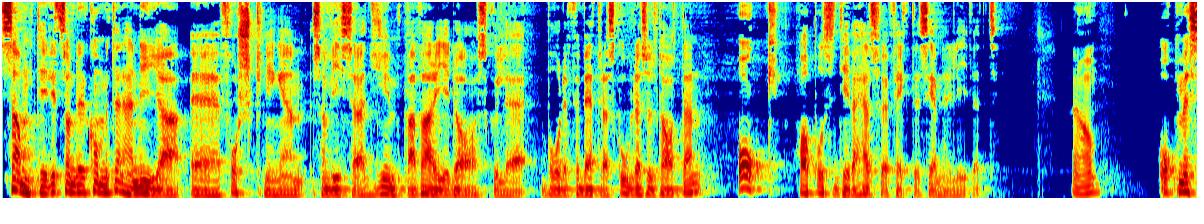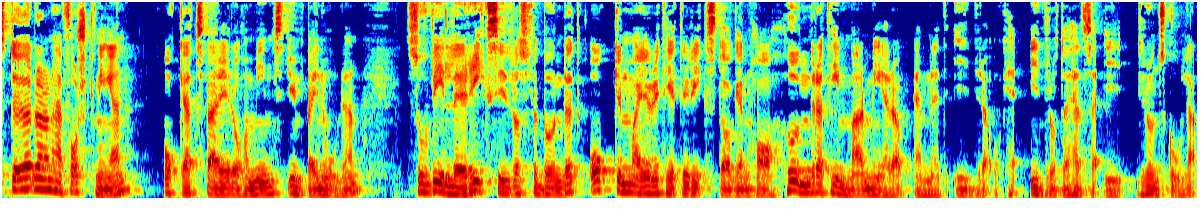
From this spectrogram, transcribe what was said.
Samtidigt som det kommit den här nya eh, forskningen som visar att gympa varje dag skulle både förbättra skolresultaten och ha positiva hälsoeffekter senare i livet. Ja. Och med stöd av den här forskningen och att Sverige då har minst gympa i Norden så ville Riksidrottsförbundet och en majoritet i riksdagen ha 100 timmar mer av ämnet idrott och hälsa i grundskolan.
